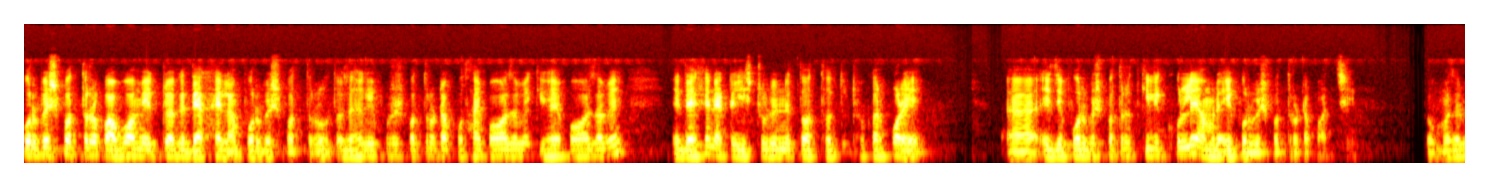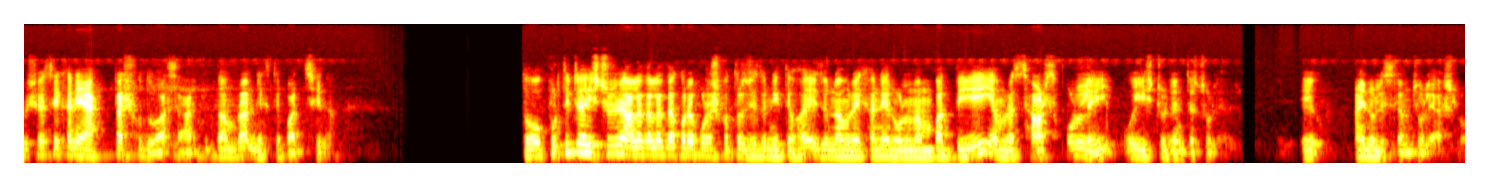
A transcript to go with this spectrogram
প্রবেশপত্র পাবো। আমি একটু আগে দেখাইলাম প্রবেশপত্র। তো যাই হোক এই প্রবেশপত্রটা কোথায় পাওয়া যাবে, কীভাবে পাওয়া যাবে? এই দেখেন একটা স্টুডেন্টের তথ্য ঢোকার পরে এই যে প্রবেশপত্র ক্লিক করলে আমরা এই প্রবেশপত্রটা পাচ্ছি। তো মজার বিষয় হচ্ছে এখানে একটা শুধু আছে। আর কিন্তু আমরা নেক্সট পাচ্ছি না। তো প্রতিটা স্টুডেন্ট আলাদা, আলাদা করে প্রবেশপত্র যেহেতু নিতে হয় এজন্য আমরা এখানে রোল নাম্বার দিয়েই আমরা সার্চ করলেই ওই স্টুডেন্টটা চলে আসবে। এই আইনুল ইসলাম চলে আসলো।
